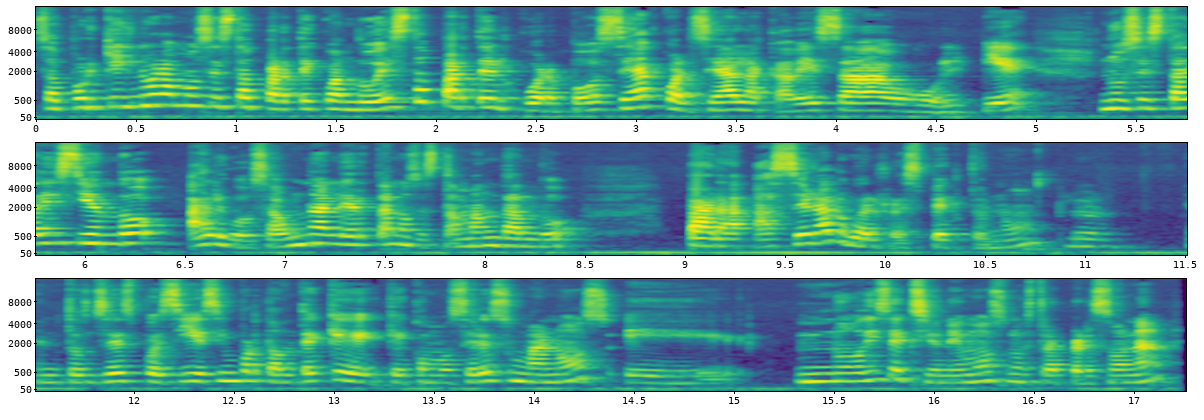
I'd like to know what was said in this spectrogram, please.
O sea, ¿por qué ignoramos esta parte cuando esta parte del cuerpo, sea cual sea la cabeza o el pie, nos está diciendo algo? O sea, una alerta nos está mandando para hacer algo al respecto, ¿no? Claro. Entonces, pues sí, es importante que, como seres humanos eh, no diseccionemos nuestra persona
